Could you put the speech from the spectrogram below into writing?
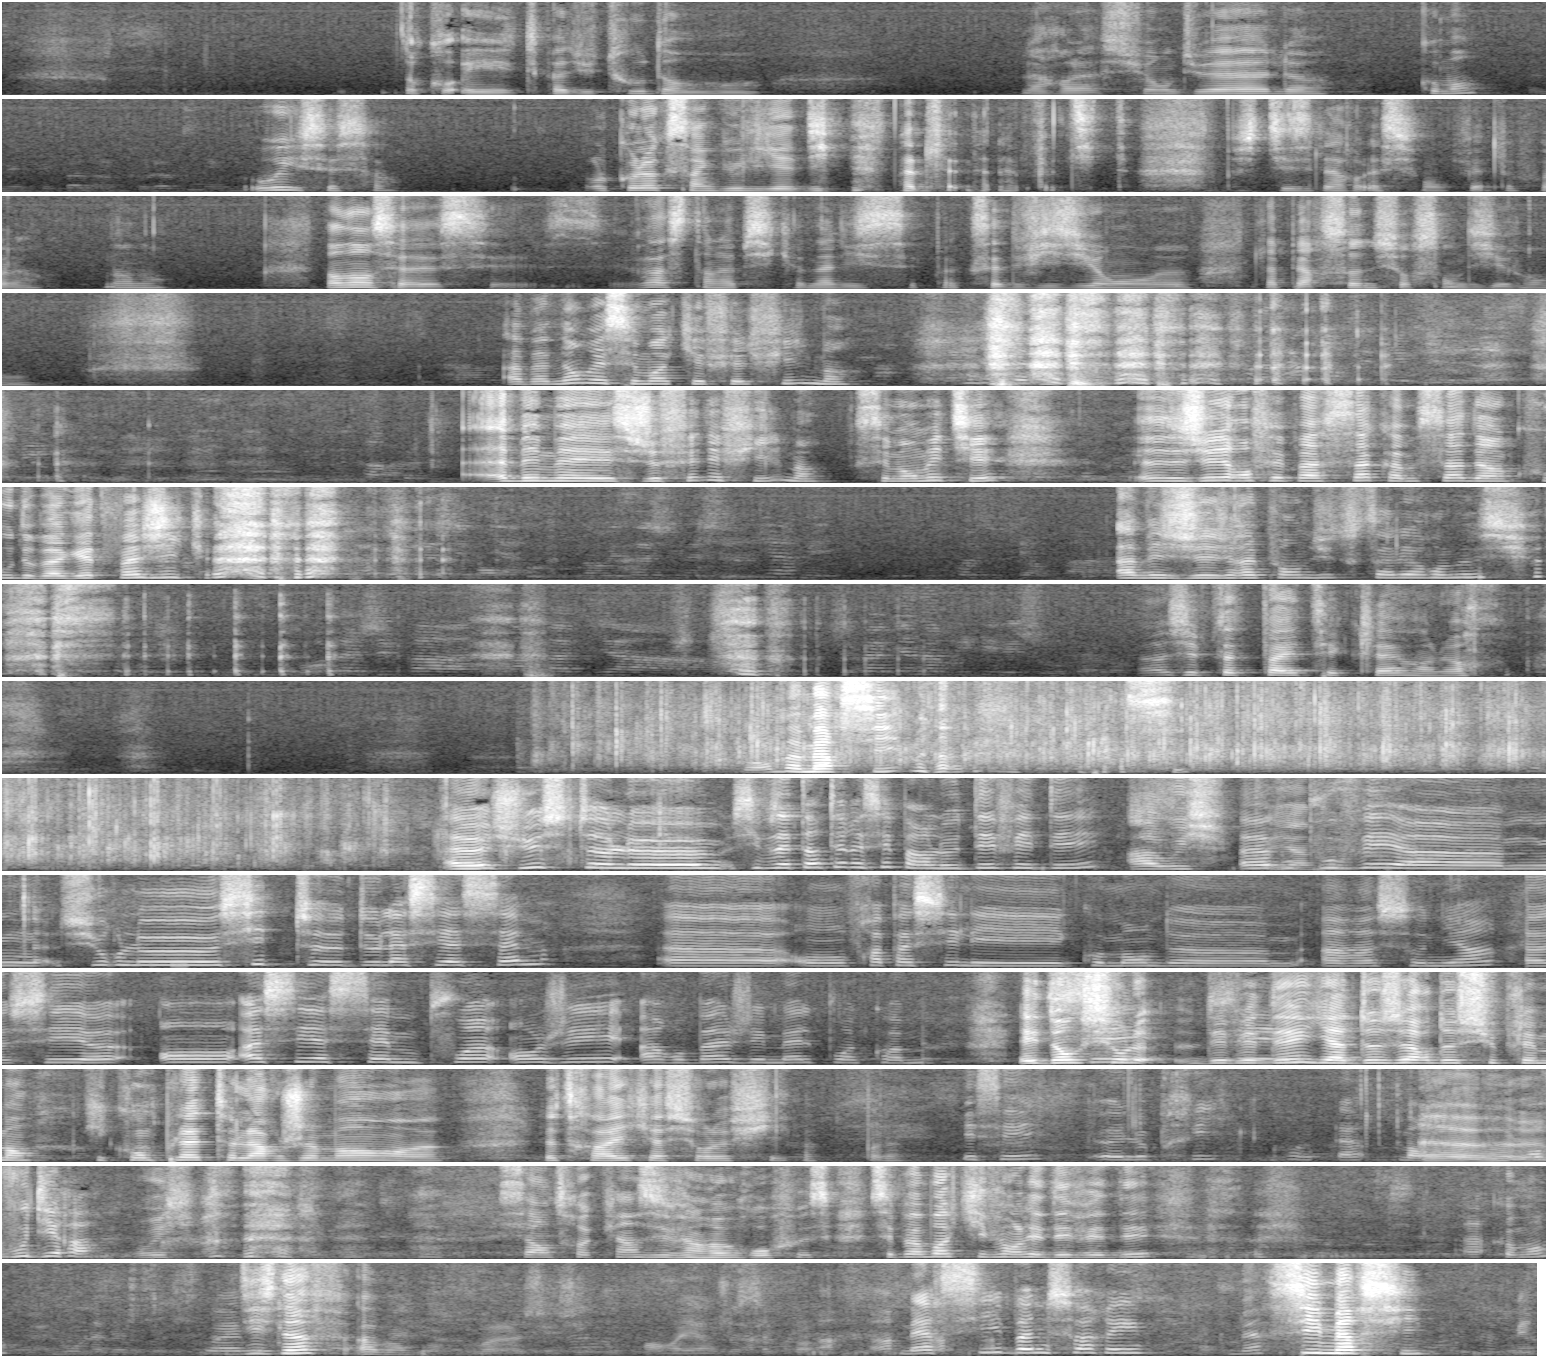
N'était pas du tout dans la relation duel. Comment? Oui, c'est ça. Dans le colloque singulier, dit Madeleine à la petite. Je disais la relation voilà. Non, non. Non, non, c'est vaste, hein, la psychanalyse. C'est pas que cette vision euh, de la personne sur son divan. Ah ben non, mais c'est moi qui ai fait le film. Ah, mais, mais je fais des films, c'est mon métier. Euh, je on fait pas ça comme ça d'un coup de baguette magique. Ah, mais j'ai répondu tout à l'heure au monsieur. Ah, j'ai peut-être pas été claire alors. Bon, bah merci. Euh, juste, le, si vous êtes intéressé par le DVD, ah oui, euh, vous pouvez, euh, sur le site de la CSM, euh, on fera passer les commandes à Sonia. C'est en acsm.angers.gmail.com. Et donc sur le DVD, il y a deux heures de supplément qui complètent largement le travail qu'il y a sur le film. Et c'est le prix On vous dira. Oui. c'est entre 15 et 20 euros. C'est pas moi qui vends les DVD. Ah. Comment 19 Ah bon. Merci, bonne soirée. Merci, merci.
